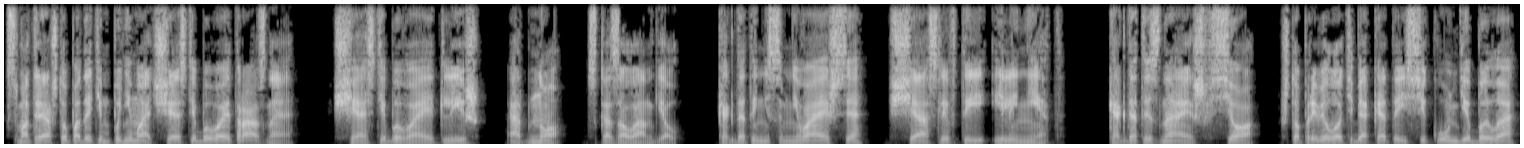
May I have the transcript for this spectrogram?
Смотря что под этим понимать, счастье бывает разное. Счастье бывает лишь одно, сказал ангел. Когда ты не сомневаешься, счастлив ты или нет. Когда ты знаешь все, что привело тебя к этой секунде, было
